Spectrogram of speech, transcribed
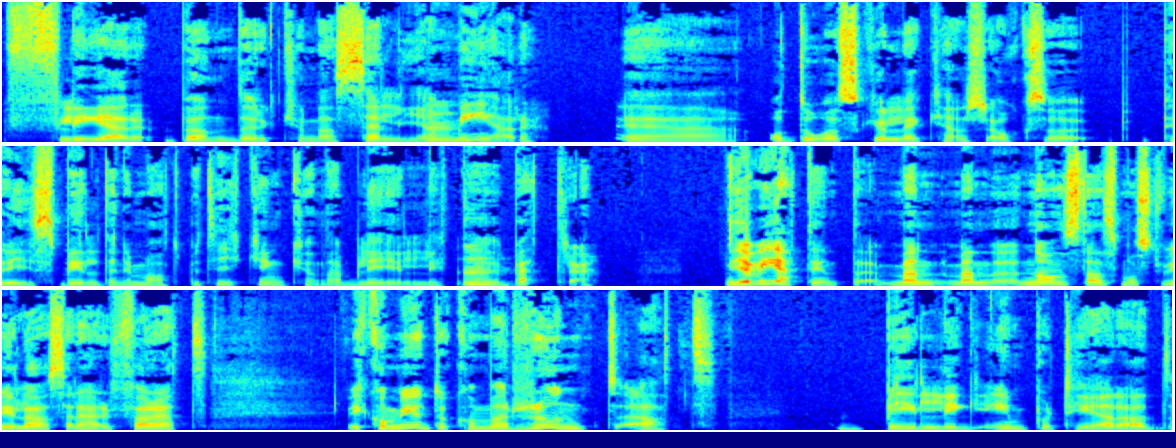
fler bönder kunna sälja mm. mer. Eh, och då skulle kanske också prisbilden i matbutiken kunna bli lite mm. bättre. Jag vet inte, men, men någonstans måste vi lösa det här för att vi kommer ju inte att komma runt att billig importerad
